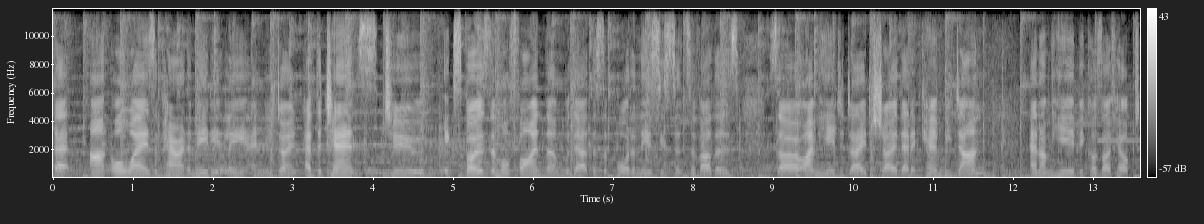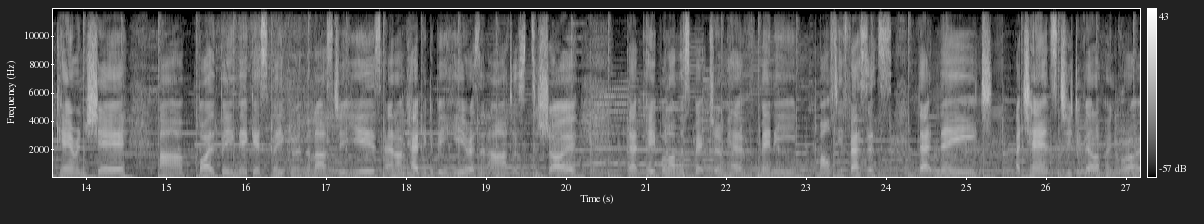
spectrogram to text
that aren't always apparent immediately and you don't have the chance to expose them or find them without the support and the assistance of others. So I'm here today to show that it can be done and I'm here because I've helped care and share uh, by being their guest speaker in the last two years and I'm happy to be here as an artist to show that people on the spectrum have many multifacets that need a chance to develop and grow.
